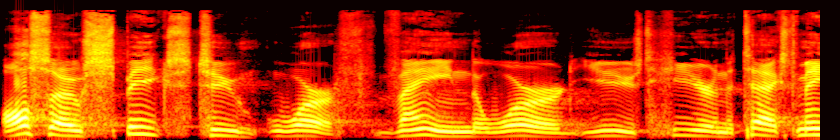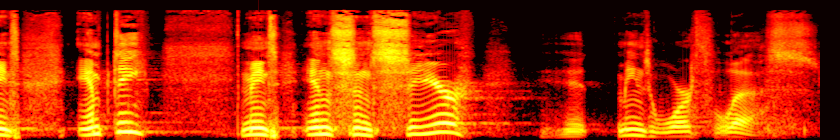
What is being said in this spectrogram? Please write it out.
also speaks to worth. Vain, the word used here in the text, means empty, means insincere, it means worthless.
